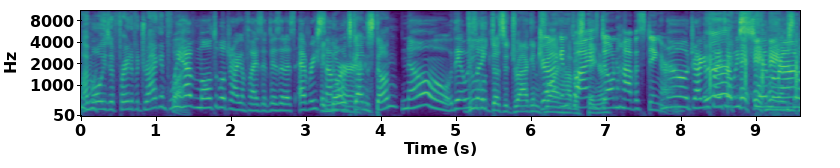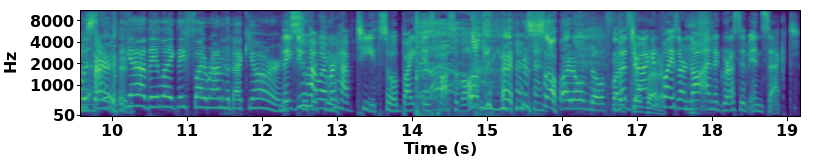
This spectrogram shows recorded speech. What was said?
No. I'm always afraid of a dragonfly. We have multiple dragonflies that visit us every summer. and summer. no one's gotten stung. No, they always Google like. does a dragonfly have a Dragonflies stinger? don't have a stinger. No, dragonflies always swim I'm around. so the- yeah, they like they fly around in the backyard. They It's do, however, cute. have teeth, so a bite is possible. so I don't know if I but feel better. dragonflies are not an aggressive insect.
